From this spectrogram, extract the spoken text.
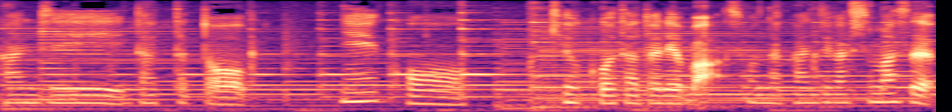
感じだったとねこう記憶をたどればそんな感じがします。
